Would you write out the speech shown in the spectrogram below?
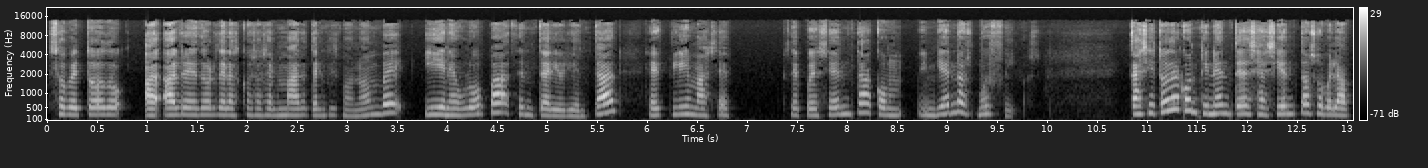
sobre todo alrededor de las costas del mar del mismo nombre, y en Europa central y oriental el clima se se presenta con inviernos muy fríos. Casi todo el continente se asienta sobre la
